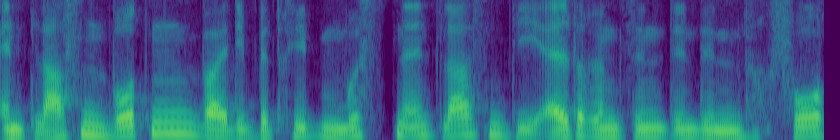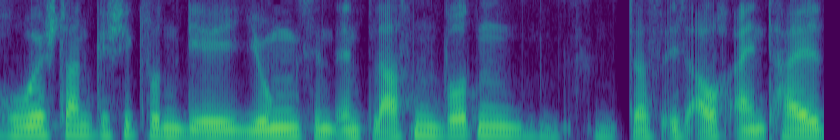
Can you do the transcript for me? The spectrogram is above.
entlassen wurden, weil die Betriebe mussten entlassen. Die Älteren sind in den Vorruhestand geschickt worden, die Jungen sind entlassen worden. Das ist auch ein Teil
